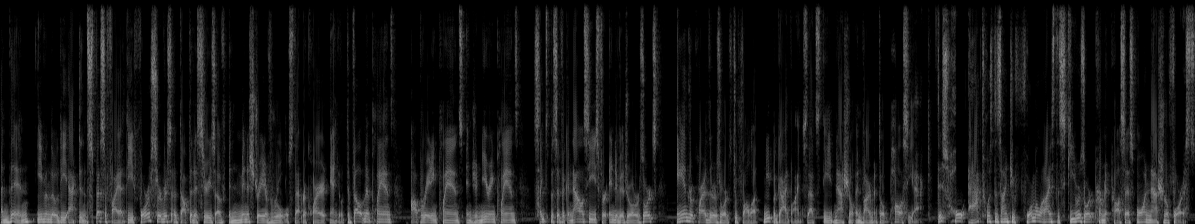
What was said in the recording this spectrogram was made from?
And then, even though the act didn't specify it, the Forest Service adopted a series of administrative rules that required annual development plans, operating plans, engineering plans, site-specific analyses for individual resorts, and required the resorts to follow NEPA guidelines. That's the National Environmental Policy Act. This whole act was designed to formalize the ski resort permit process on national forests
